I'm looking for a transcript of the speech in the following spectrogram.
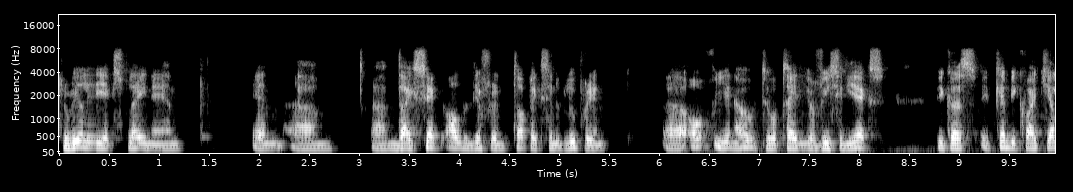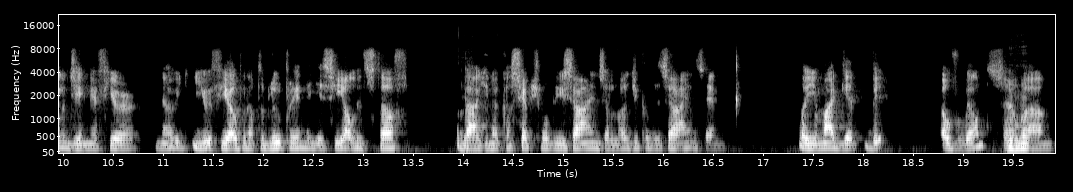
to really explain and and um, um, dissect all the different topics in the blueprint, uh, of, you know, to obtain your VCDX, because it can be quite challenging if you're, you know, you, if you open up the blueprint and you see all this stuff about, you know, conceptual designs and logical designs, and well, you might get a bit overwhelmed. So Mhm, um,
